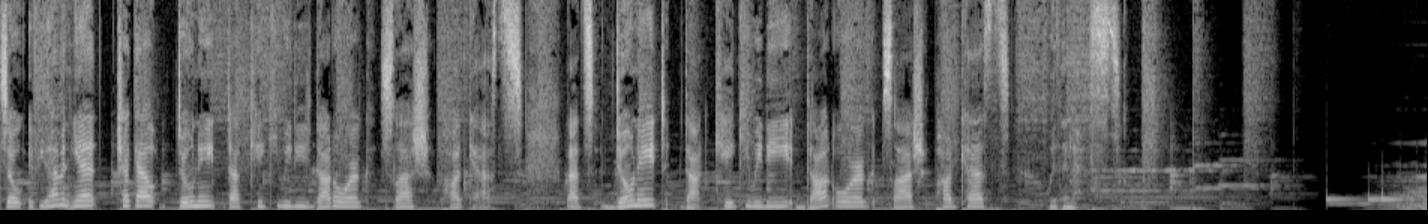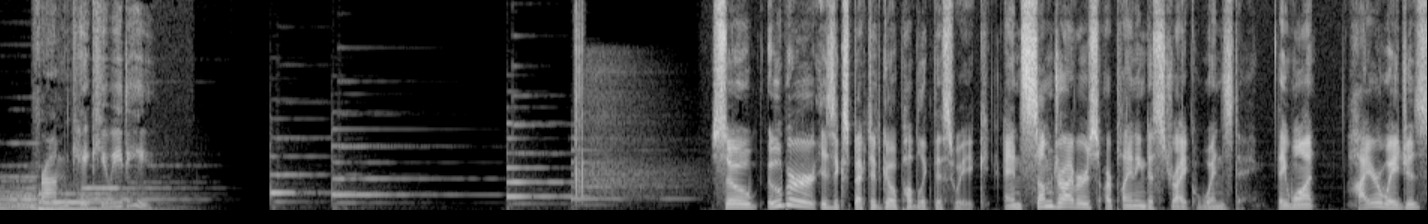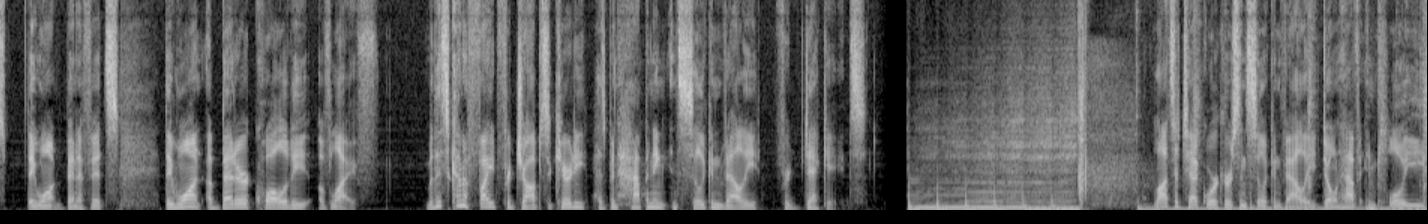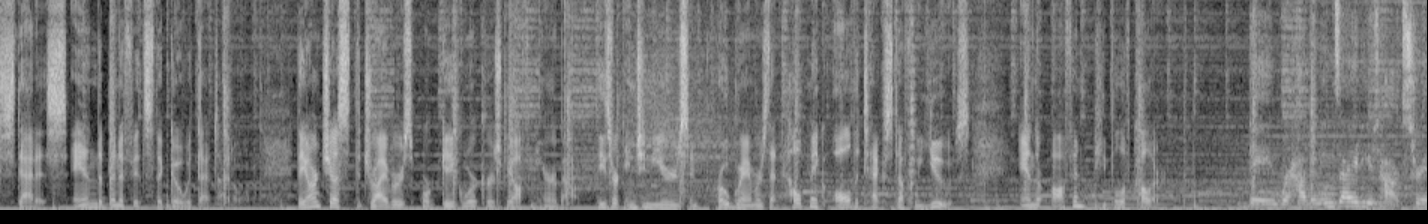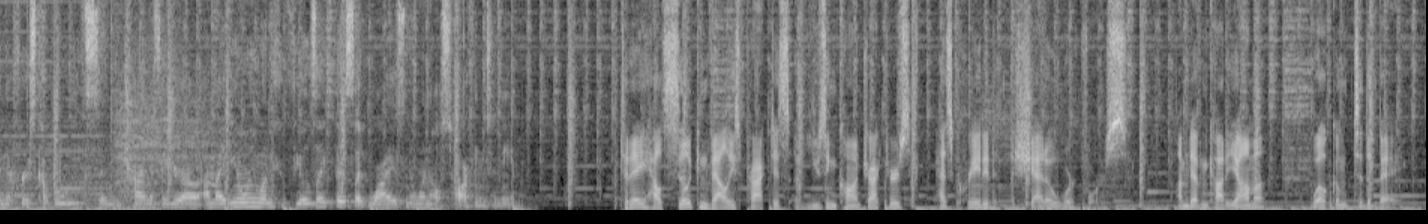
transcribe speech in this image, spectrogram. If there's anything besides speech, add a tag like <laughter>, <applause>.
So if you haven't yet, check out donate.kqed.org slash podcasts. That's donate.kqed.org slash podcasts with an S. From KQED. So, Uber is expected to go public this week, and some drivers are planning to strike Wednesday. They want higher wages, they want benefits, they want a better quality of life. But this kind of fight for job security has been happening in Silicon Valley for decades. Lots of tech workers in Silicon Valley don't have employee status and the benefits that go with that title. They aren't just the drivers or gig workers we often hear about. These are engineers and programmers that help make all the tech stuff we use. And they're often people of color. They were having anxiety attacks during their first couple weeks and trying to figure out am I the only one who feels like this? Like, why is no one else talking to me? Today, how Silicon Valley's practice of using contractors has created a shadow workforce. I'm Devin Katayama. Welcome to the Bay.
